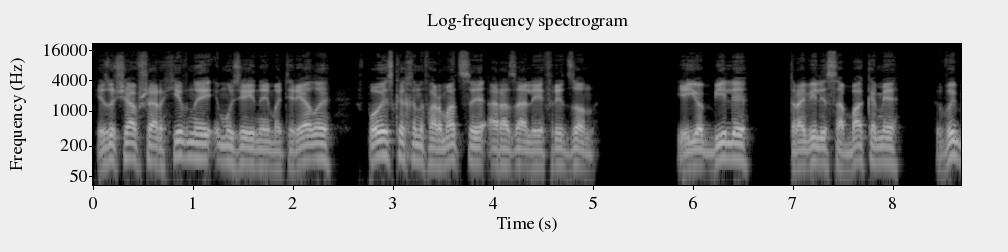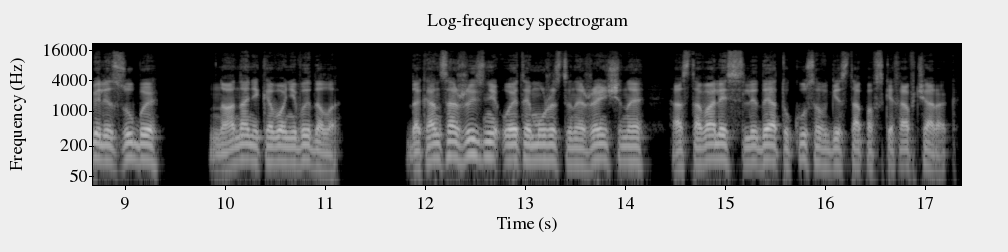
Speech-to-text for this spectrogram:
изучавший архивные и музейные материалы в поисках информации о Розалии Фридзон. Ее били, травили собаками, выбили зубы, но она никого не выдала. До конца жизни у этой мужественной женщины оставались следы от укусов гестаповских овчарок.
